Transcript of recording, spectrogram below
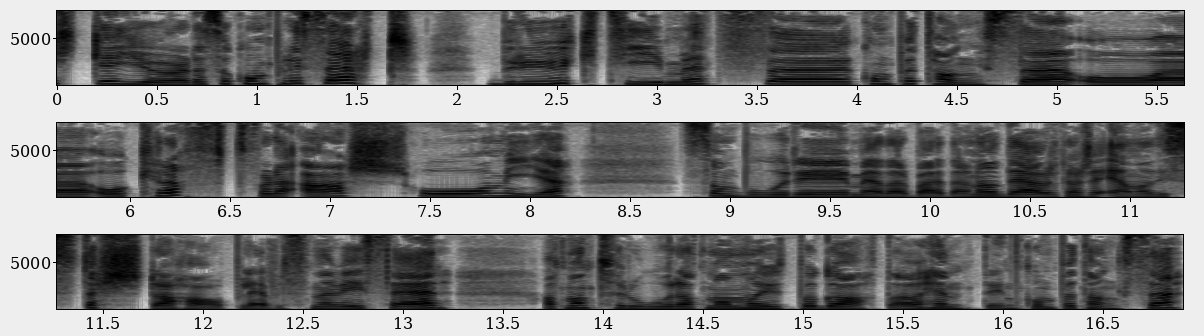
Ikke gjør det så komplisert. Bruk teamets eh, kompetanse og, eh, og kraft, for det er så mye som bor i medarbeiderne, og det er vel kanskje en av de største aha-opplevelsene vi ser. At man tror at man må ut på gata og hente inn kompetanse,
